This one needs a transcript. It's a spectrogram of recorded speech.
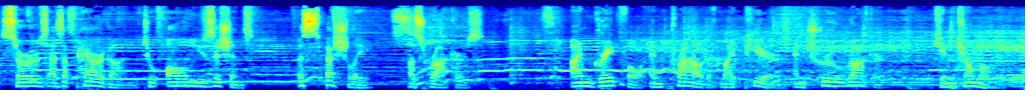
serves as a paragon to all musicians, especially us rockers. I'm grateful and proud of my peer and true rocker, Kim Kyung-ho.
